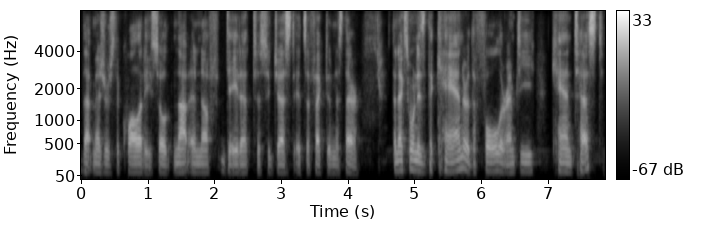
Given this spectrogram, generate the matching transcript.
that measures the quality. So not enough data to suggest its effectiveness there. The next one is the can or the full or empty can test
